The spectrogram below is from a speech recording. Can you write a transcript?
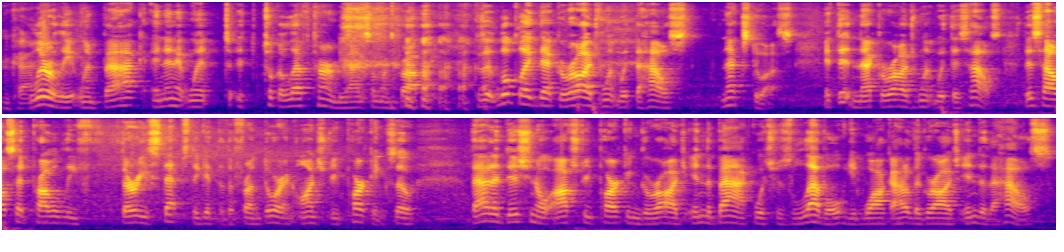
Okay. Literally, it went back and then it went. T- it took a left turn behind someone's property because it looked like that garage went with the house next to us. It didn't. That garage went with this house. This house had probably 30 steps to get to the front door and on-street parking. So that additional off-street parking garage in the back, which was level, you'd walk out of the garage into the house,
